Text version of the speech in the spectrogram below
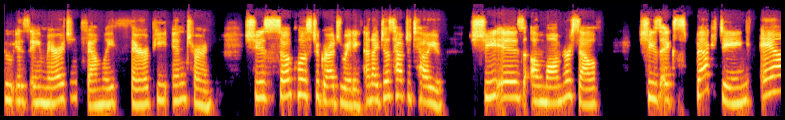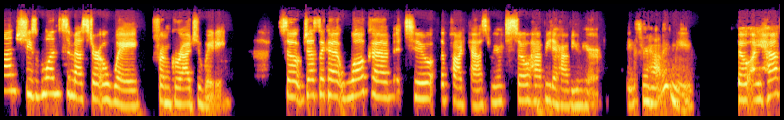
who is a marriage and family therapy intern. She is so close to graduating, and I just have to tell you, she is a mom herself. She's expecting, and she's one semester away from graduating. So, Jessica, welcome to the podcast. We are so happy to have you here. Thanks for having me. So, I have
